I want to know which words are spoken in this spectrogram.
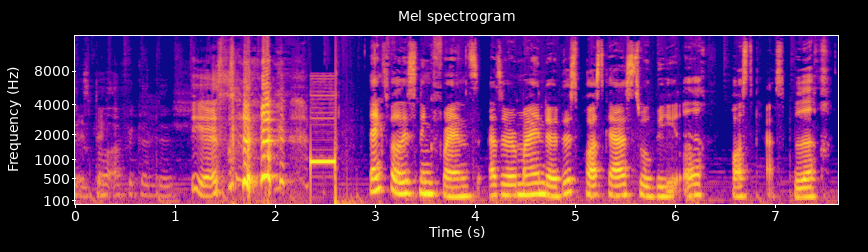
Explore African dish. Yes. Thanks for listening, friends. As a reminder, this podcast will be. Ugh, podcast. Blech.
